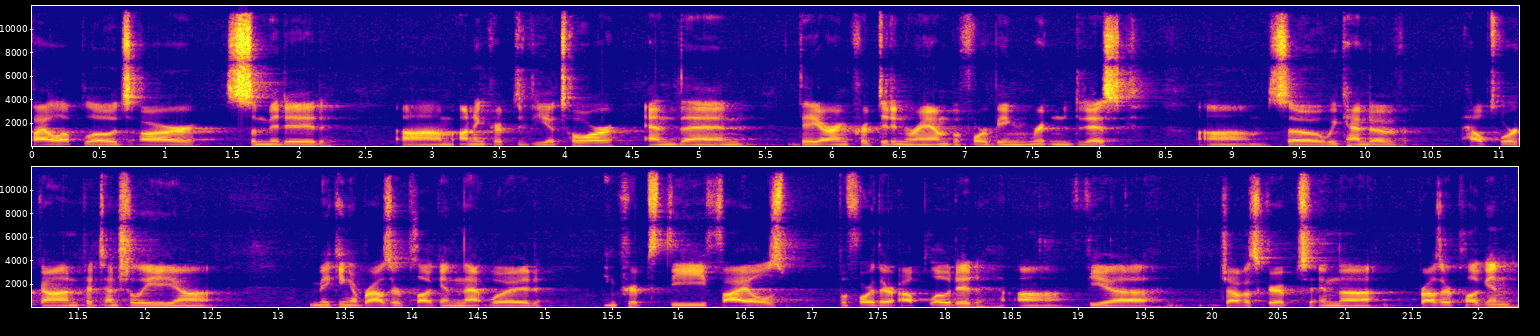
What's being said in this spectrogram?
file uploads are submitted um, unencrypted via Tor, and then they are encrypted in RAM before being written to disk. Um, so we kind of helped work on potentially uh, making a browser plugin that would encrypt the files before they're uploaded uh, via JavaScript in the browser plugin.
